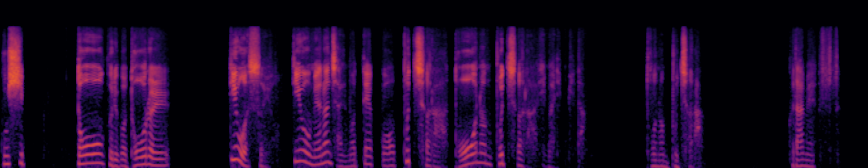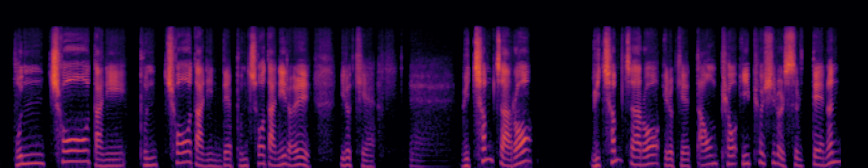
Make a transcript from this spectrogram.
90도 그리고 도를 띄웠어요. 띄우면은 잘못됐고 붙여라. 도는 붙여라 이 말입니다. 도는 붙여라. 그 다음에 분초 단위 분초 단위인데 분초 단위를 이렇게 위첨자로 위첨자로 이렇게 따옴표 이 표시를 쓸 때는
